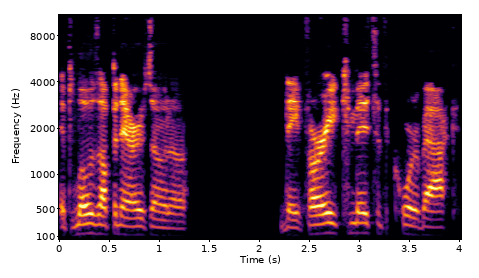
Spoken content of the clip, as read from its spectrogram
it blows up in Arizona. They've already committed to the quarterback.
